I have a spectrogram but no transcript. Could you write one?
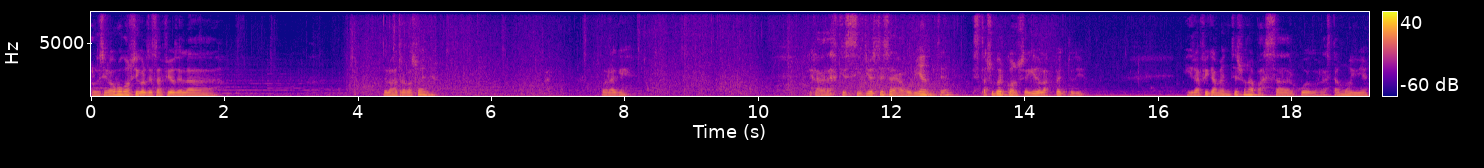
Porque si no, ¿cómo consigo el desafío de la... de los atrapasueños? Por aquí. Y la verdad es que el sitio este es agobiante, ¿eh? Está súper conseguido el aspecto, tío. Y gráficamente es una pasada el juego, la está muy bien.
